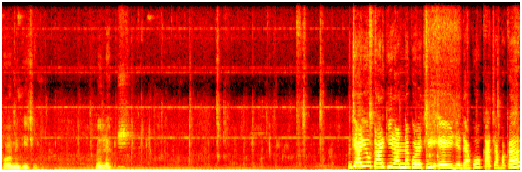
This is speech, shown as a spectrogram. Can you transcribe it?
ফোড়নে দিয়েছি। বুঝলে? যাই হোক, আর কি রান্না করেছি? এই যে দেখো, কাঁচা পাকা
